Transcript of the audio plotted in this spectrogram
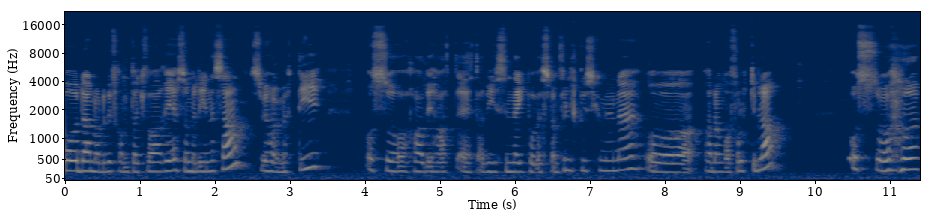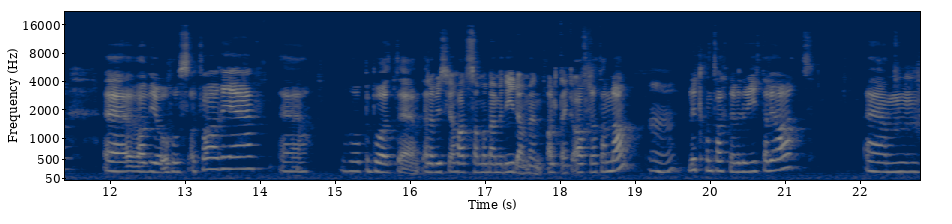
Og der nådde vi fram til Akvariet, som Eline sa. Så vi har jo møtt de. Og så har vi hatt et avisinnlegg på Vestland fylkeskommune og Hardanger Folkeblad. Og så eh, var vi jo hos Akvariet. Eh, håper på at eh, Eller vi skal ha et samarbeid med de, da, men alt er ikke avklart ennå. Mm. Litt kontakt med Velvita vi har hatt. Um,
